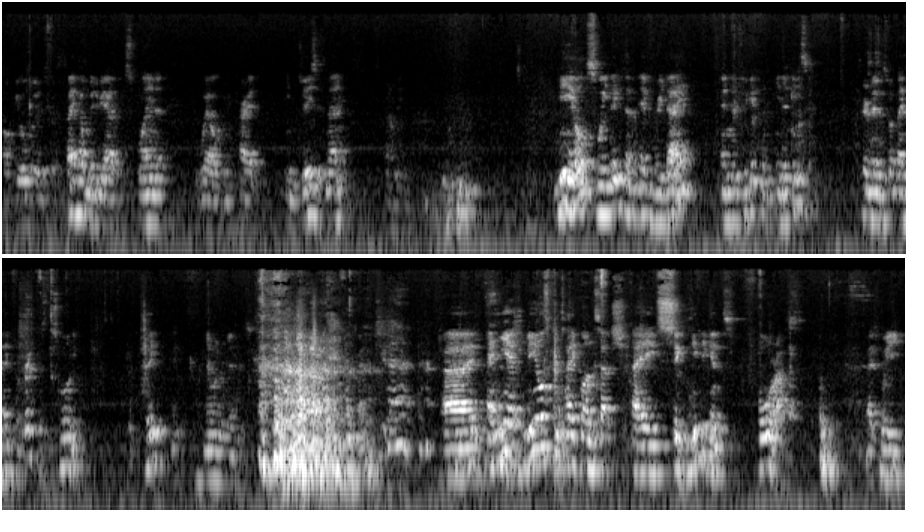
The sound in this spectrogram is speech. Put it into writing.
of your word to us. They help me to be able to explain it well and pray it in Jesus' name. Amen. Meals, we eat them every day and we forget them in an instant. Who remembers what they had for breakfast this morning? Tea? No one remembers. uh, and yet, meals can take on such a significance for us as we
